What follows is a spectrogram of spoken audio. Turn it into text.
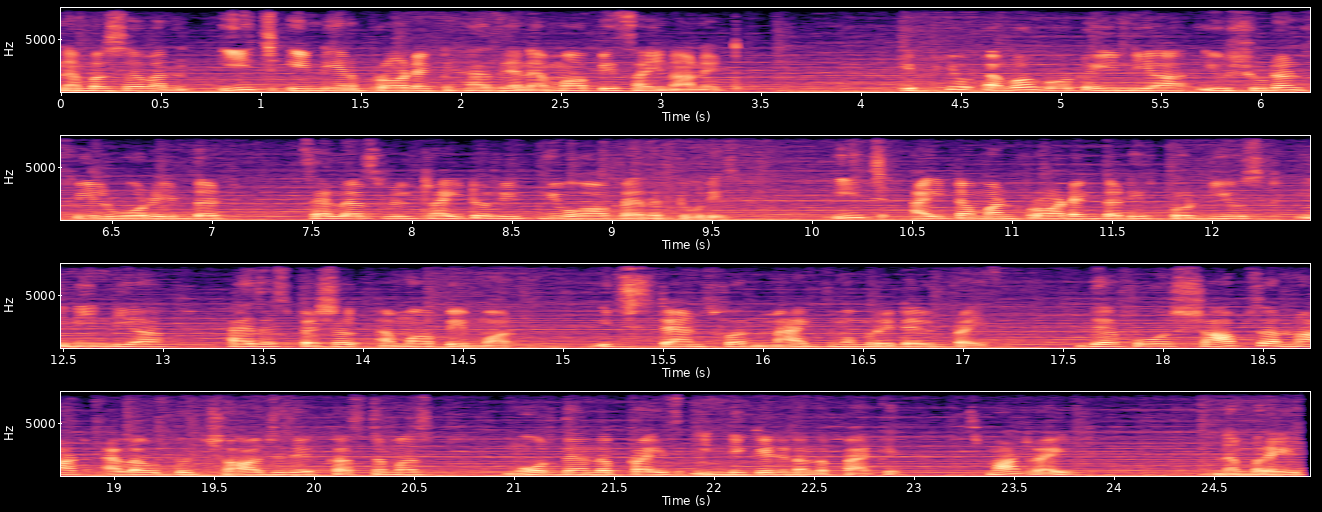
Number 7. Each Indian product has an MRP sign on it. If you ever go to India, you shouldn't feel worried that sellers will try to rip you off as a tourist. Each item and product that is produced in India has a special MRP mark, which stands for maximum retail price. Therefore, shops are not allowed to charge their customers more than the price indicated on the packet. Smart, right? Number 8.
